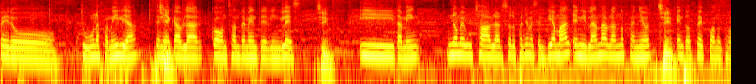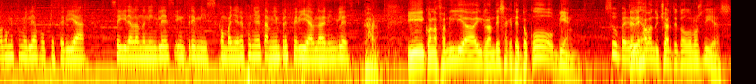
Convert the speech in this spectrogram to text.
pero tuve una familia, tenía Sí. que hablar constantemente el inglés. Sí. Y también no me gustaba hablar solo español, me sentía mal en Irlanda hablando español. Sí. Entonces cuando estaba con mi familia pues prefería seguir hablando en inglés y entre mis compañeros españoles también prefería hablar en inglés. Claro. Y con la familia irlandesa que te tocó, bien. Súper ¿Te bien. dejaban ducharte todos los días?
